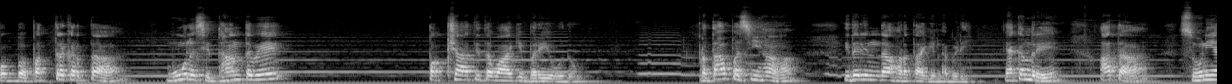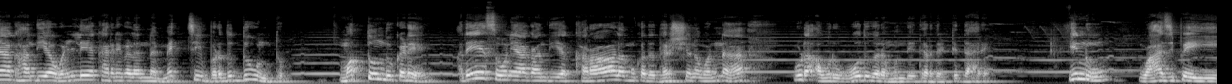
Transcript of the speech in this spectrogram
ಒಬ್ಬ ಪತ್ರಕರ್ತ ಮೂಲ ಸಿದ್ಧಾಂತವೇ ಪಕ್ಷಾತೀತವಾಗಿ ಬರೆಯುವುದು. ಪ್ರತಾಪ ಸಿಂಹ ಇದರಿಂದ ಹೊರತಾಗಿಲ್ಲ ಬಿಡಿ. ಯಾಕಂದರೆ ಆತ ಸೋನಿಯಾ ಗಾಂಧಿಯ ಒಳ್ಳೆಯ ಕಾರ್ಯಗಳನ್ನು ಮೆಚ್ಚಿ ಬರೆದದ್ದೂ ಉಂಟು. ಮತ್ತೊಂದು ಕಡೆ ಅದೇ ಸೋನಿಯಾ ಗಾಂಧಿಯ ಕರಾಳ ಮುಖದ ದರ್ಶನವನ್ನು ಕೂಡ ಅವರು ಓದುಗರ ಮುಂದೆ ತೆರೆದಿಟ್ಟಿದ್ದಾರೆ. ಇನ್ನು ವಾಜಪೇಯಿ,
